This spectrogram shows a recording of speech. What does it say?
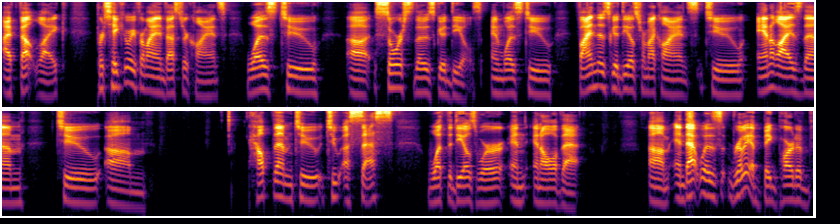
I felt like, particularly for my investor clients, was to uh, source those good deals and was to find those good deals for my clients, to analyze them, to um, help them to to assess what the deals were and and all of that. Um, and that was really a big part of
